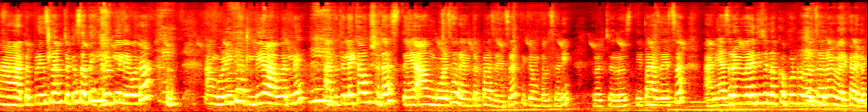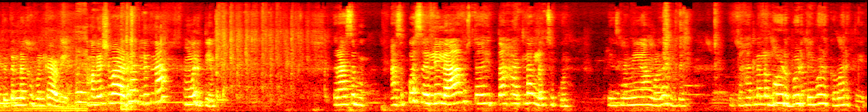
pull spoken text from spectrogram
हा तर प्रिन्सला आमच्या कसं आता हिरो केलंय बघा. आंघोळी घातली आवरले. आता त्याला एक औषध असते आंघोळ झाल्यानंतर पाजायचं ते कंपल्सरी रोजच्या रोज ती पाजायचं. आणि आज रविवारी तिचे नख पण रोज जर रविवारी काढायला लागते तर नख पण काढूया. मग अशी वाळत घातलेत ना वरती. तर असं असं पसरलेला नुसतं इथं हात लागला चुकून. प्रिन्सला मी आंघोळ घातली. तिथं हात लागला भड भडते भडकं मारते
